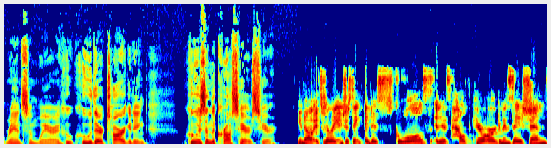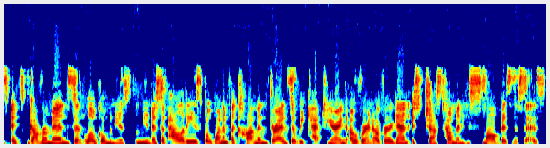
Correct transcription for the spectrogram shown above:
ransomware and who, who they're targeting. Who is in the crosshairs here? You know, it's really interesting. It is schools, it is healthcare organizations, it's governments and local municipalities. But one of the common threads that we kept hearing over and over again is just how many small businesses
